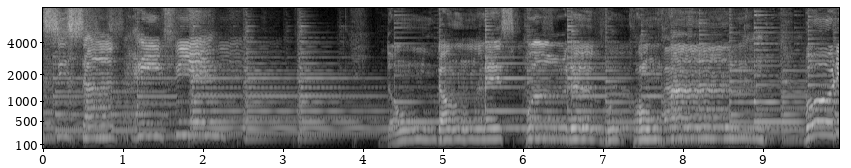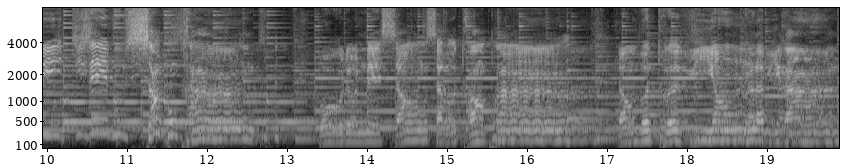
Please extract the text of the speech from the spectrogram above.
ainsi sacrifiées. Donc dans l'espoir de vous convaincre, politisez-vous sans contrainte pour donner sens à votre emprunt dans votre vie en labyrinthe.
